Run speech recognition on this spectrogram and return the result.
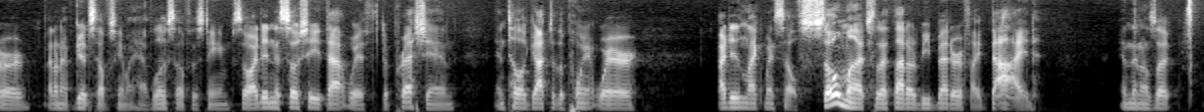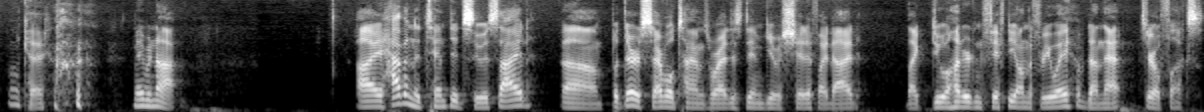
or I don't have good self esteem, I have low self esteem. So I didn't associate that with depression until it got to the point where I didn't like myself so much that I thought it would be better if I died. And then I was like, okay, maybe not. I haven't attempted suicide, um, but there are several times where I just didn't give a shit if I died. Like do 150 on the freeway. I've done that. Zero fucks.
